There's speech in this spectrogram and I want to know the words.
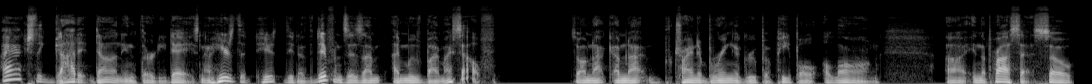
i actually got it done in 30 days now here's the here's you know the difference is i'm i moved by myself so i'm not i'm not trying to bring a group of people along uh, in the process so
